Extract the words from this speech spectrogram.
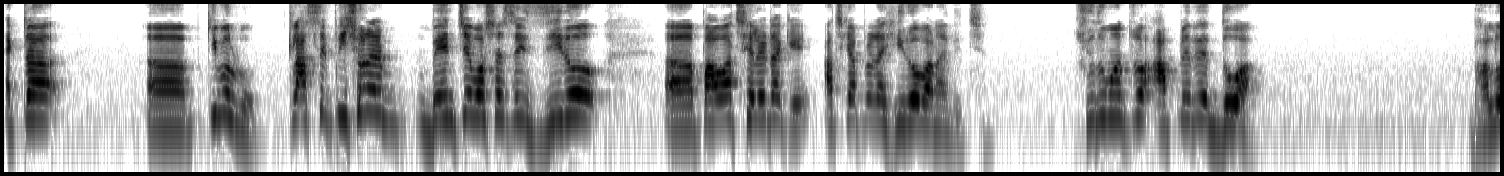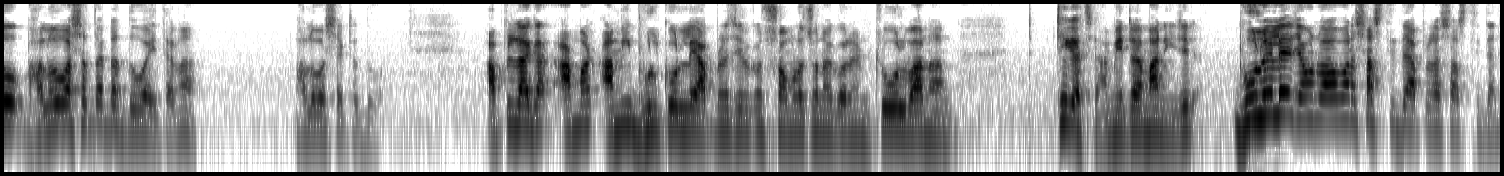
একটা কি বলব ক্লাসের পিছনের বেঞ্চে বসা সেই জিরো পাওয়া ছেলেটাকে আজকে আপনারা হিরো বানায় দিচ্ছেন। শুধুমাত্র আপনাদের দোয়া। ভালো, ভালোবাসা তো একটা দোয়াই, তাই না? ভালোবাসা একটা দোয়া। আপনারা আমার আমি ভুল করলে আপনারা যেরকম সমালোচনা করেন ট্রোল বানান, ঠিক আছে, আমি এটা মানি যে ভুল হলে যেমন বাবা মারা শাস্তি দেয়, আপনারা শাস্তি দেন।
